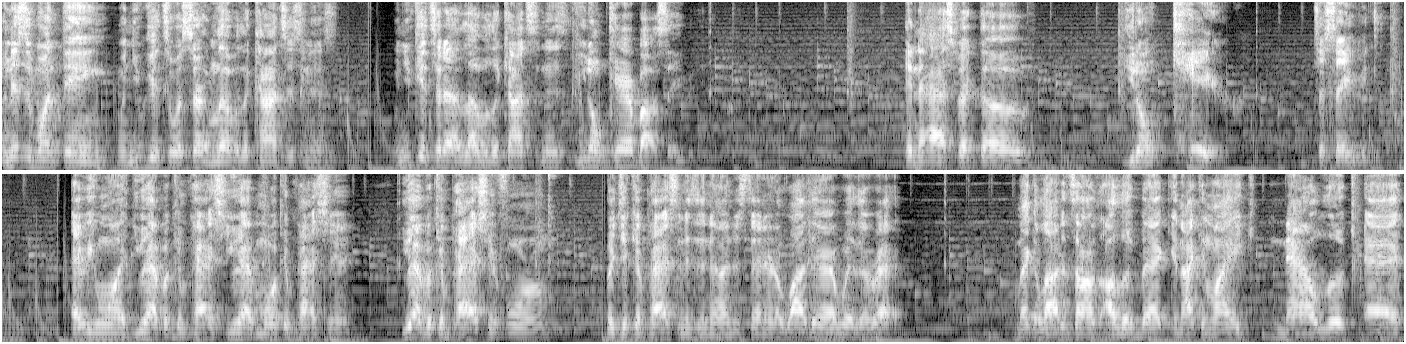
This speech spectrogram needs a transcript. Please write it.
and this is one thing when you get to a certain level of consciousness, when you get to that level of consciousness, you don't care about saving. In the aspect of, you don't care to save anyone. Everyone, you have a compassion, you have more compassion, you have a compassion for them but your compassion is in the understanding of why they're at where they're at. Like a lot of times I look back and I can like now look at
